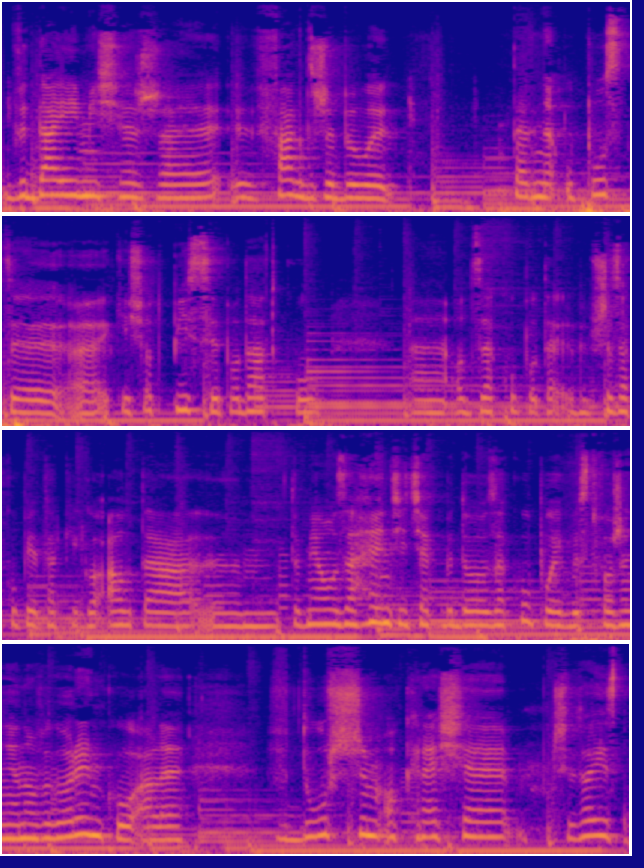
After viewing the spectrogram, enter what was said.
wydaje mi się, że fakt, że były pewne upusty, jakieś odpisy podatku E, od zakupu, przy zakupie takiego auta, to miało zachęcić jakby do zakupu, jakby stworzenia nowego rynku, ale w dłuższym okresie, czy to jest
